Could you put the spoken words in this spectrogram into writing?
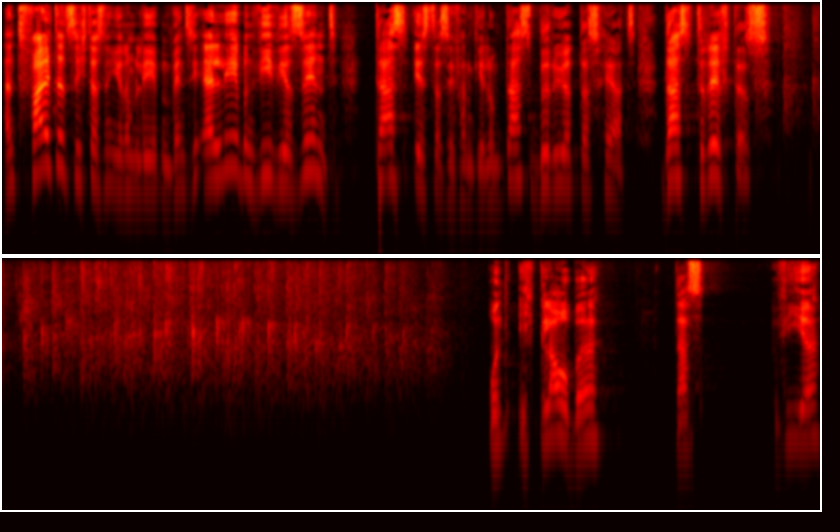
entfaltet sich das in ihrem Leben, wenn sie erleben, wie wir sind? Das ist das Evangelium. Das berührt das Herz. Das trifft es. Und ich glaube, dass wir,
